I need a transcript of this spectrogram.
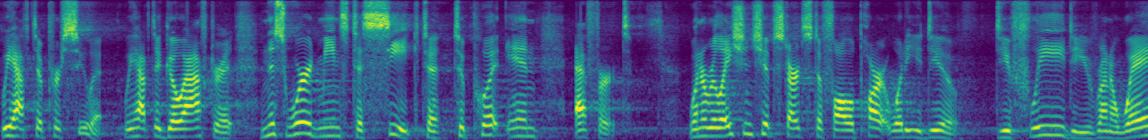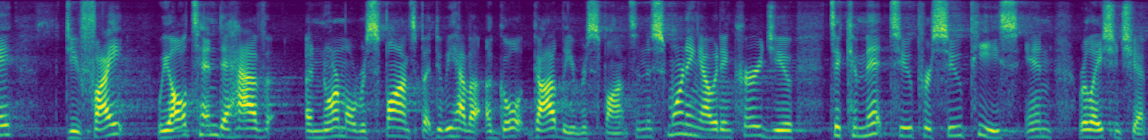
we have to pursue it. We have to go after it. And this word means to seek, to, to put in effort. When a relationship starts to fall apart, what do you do? Do you flee? Do you run away? Do you fight? We all tend to have a normal response, but do we have a, a godly response? And this morning, I would encourage you to commit to pursue peace in relationship,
